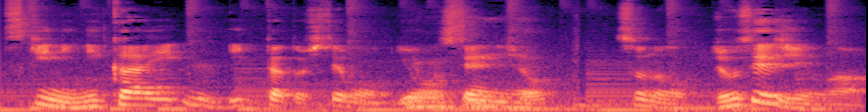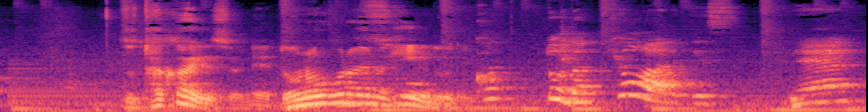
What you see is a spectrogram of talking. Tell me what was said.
月に2回行ったとしても4000円でしょ、その女性陣は高いですよね。どのぐらいの頻度で？カットだけはあれですね。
